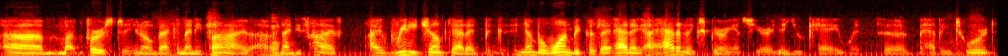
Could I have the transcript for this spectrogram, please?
Um, my first, you know, back in '95, uh, mm-hmm. '95. I really jumped at it. Number one, because I had a, I had an experience here in the UK with uh, having toured,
